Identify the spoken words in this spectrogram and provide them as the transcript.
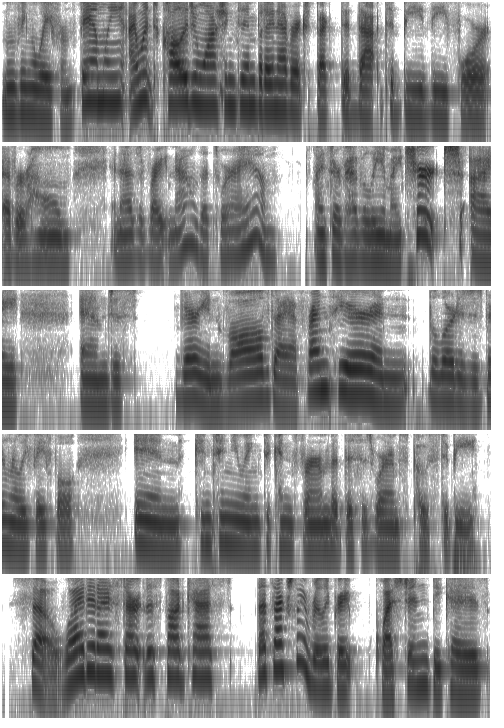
moving away from family. I went to college in Washington, but I never expected that to be the forever home. And as of right now, that's where I am. I serve heavily in my church. I am just very involved. I have friends here, and the Lord has just been really faithful in continuing to confirm that this is where I'm supposed to be. So, why did I start this podcast? That's actually a really great question because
